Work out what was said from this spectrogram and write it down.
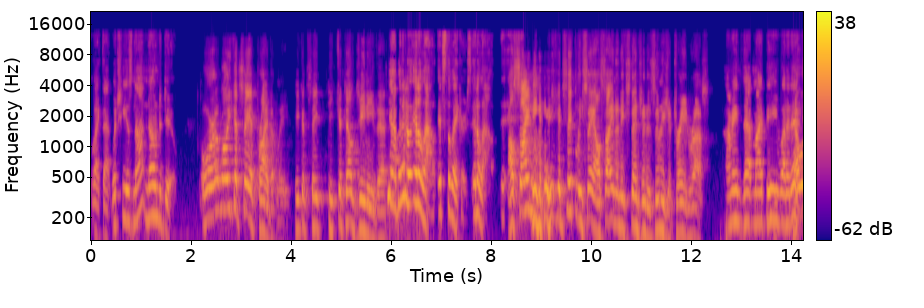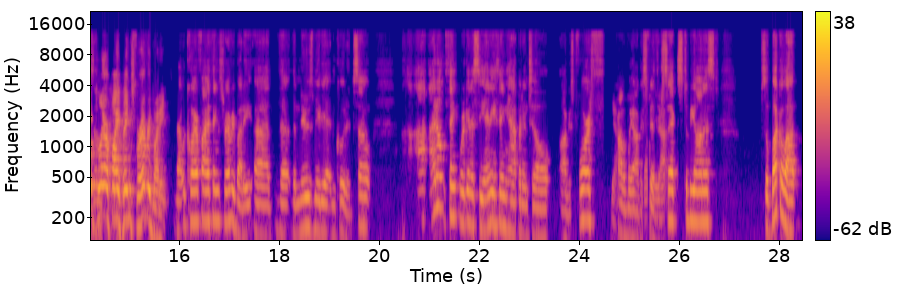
like that, which he is not known to do. Or well, he could say it privately. He could say he could tell Jeanie that Yeah, but it'll it'll out. It's the Lakers. It'll out. I'll sign. He could simply say, "I'll sign an extension as soon as you trade Russ." I mean, that might be what it is. That would clarify things for everybody. that would clarify things for everybody, uh, the the news media included. So I, I don't think we're going to see anything happen until August 4th, Yeah. probably August Probably 5th or 6th, to be honest. So buckle up,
